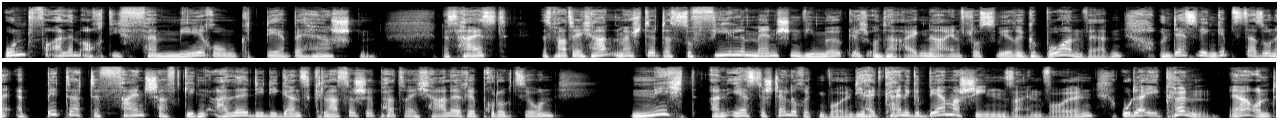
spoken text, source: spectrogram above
und vor allem auch die Vermehrung der Beherrschten. Das heißt, das Patriarchat möchte, dass so viele Menschen wie möglich unter eigener Einflusssphäre geboren werden. Und deswegen gibt es da so eine erbitterte Feindschaft gegen alle, die die ganz klassische patriarchale Reproduktion nicht an erste Stelle rücken wollen, die halt keine Gebärmaschinen sein wollen oder ihr können, ja und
